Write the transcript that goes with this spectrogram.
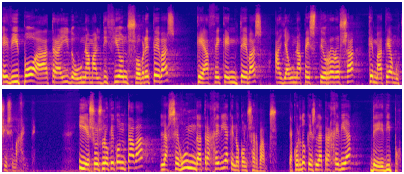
Edipo ha traído una maldición sobre Tebas que hace que en Tebas haya una peste horrorosa que mate a muchísima gente. Y eso es lo que contaba la segunda tragedia que no conservamos. ¿de acuerdo? Que es la tragedia de Edipo.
